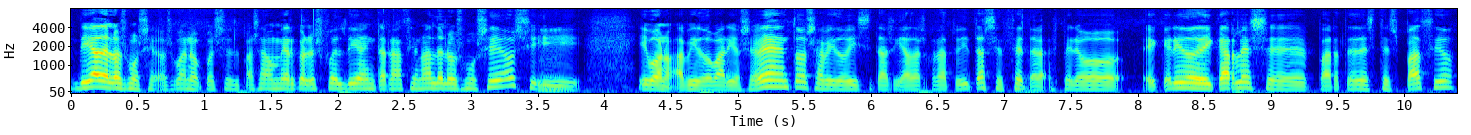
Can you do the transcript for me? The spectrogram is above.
Día de los Museos. Bueno, pues el pasado miércoles fue el Día Internacional de los Museos y, mm. y bueno, ha habido varios eventos, ha habido visitas guiadas gratuitas, etcétera. Pero he querido dedicarles eh, parte de este espacio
